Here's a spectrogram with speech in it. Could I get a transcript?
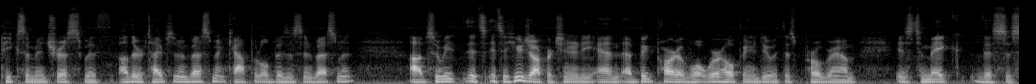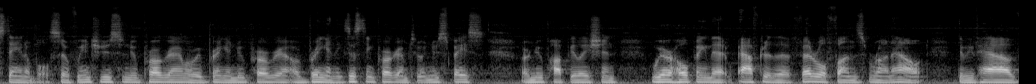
pique some interest with other types of investment, capital, business investment. Uh, so we, it's, it's a huge opportunity, and a big part of what we're hoping to do with this program is to make this sustainable. So if we introduce a new program, or we bring a new program, or bring an existing program to a new space or new population, we are hoping that after the federal funds run out, that we have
